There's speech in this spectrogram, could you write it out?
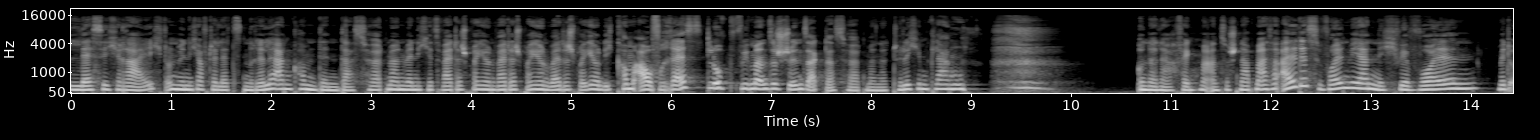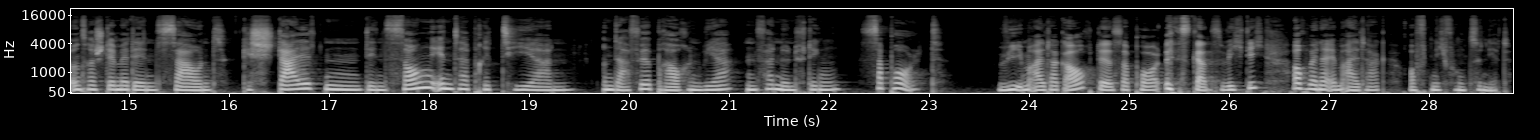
lässig reicht und wir nicht auf der letzten Rille ankommen, denn das hört man, wenn ich jetzt weiterspreche und weiterspreche und weiterspreche und ich komme auf Restluft, wie man so schön sagt. Das hört man natürlich im Klang. Und danach fängt man an zu schnappen. Also all das wollen wir ja nicht. Wir wollen mit unserer Stimme den Sound gestalten, den Song interpretieren. Und dafür brauchen wir einen vernünftigen Support. Wie im Alltag auch, der Support ist ganz wichtig, auch wenn er im Alltag oft nicht funktioniert.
